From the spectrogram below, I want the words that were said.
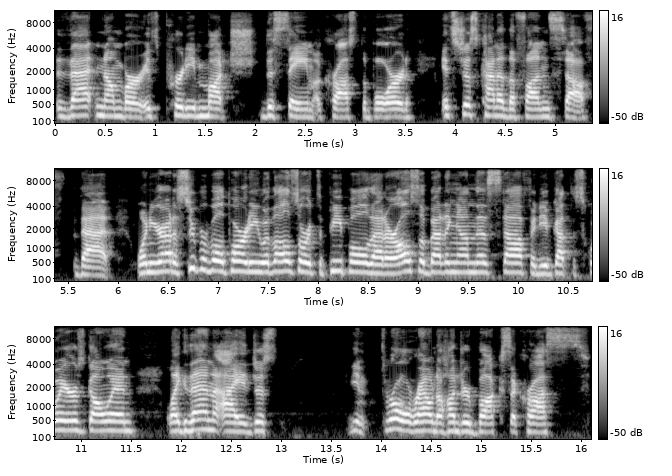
that number is pretty much the same across the board. It's just kind of the fun stuff that when you're at a Super Bowl party with all sorts of people that are also betting on this stuff and you've got the squares going, like then I just you know throw around a hundred bucks across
